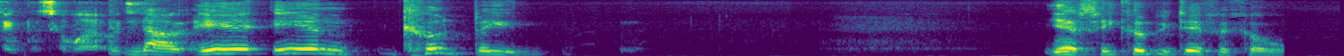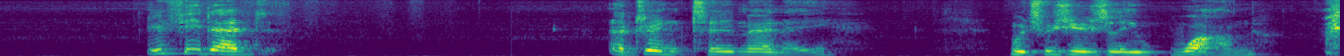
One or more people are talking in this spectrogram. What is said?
people to work with. No, Ian, Ian could be. Yes, he could be difficult. If he'd had a drink too many, which was usually one,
